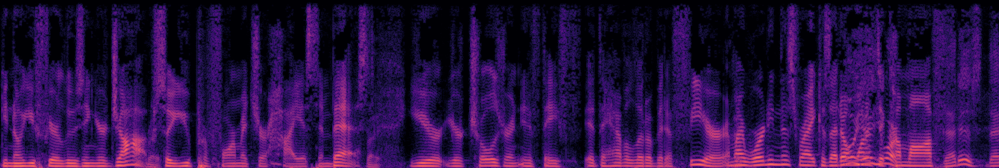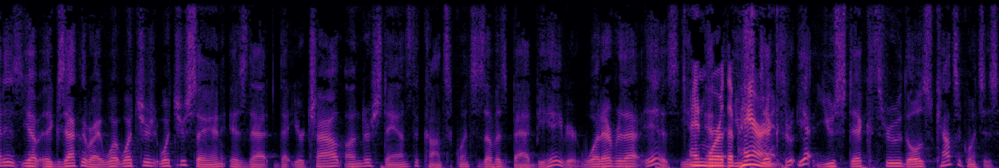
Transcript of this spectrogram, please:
you know, you fear losing your job, so you perform at your highest and best. Right. Your your children, if they if they have a little bit of fear, am I wording this right? Because I don't Oh, want yeah, it to come off. That is that is yeah exactly right. What what you're what you're saying is that that your child understands the consequences of his bad behavior, whatever that is. You- And we're the parent. through- yeah, you stick through those consequences,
